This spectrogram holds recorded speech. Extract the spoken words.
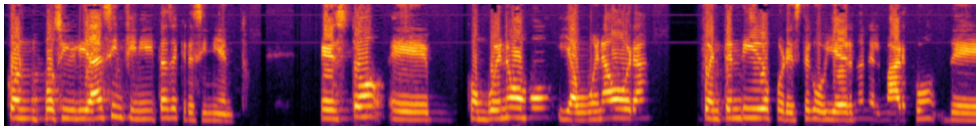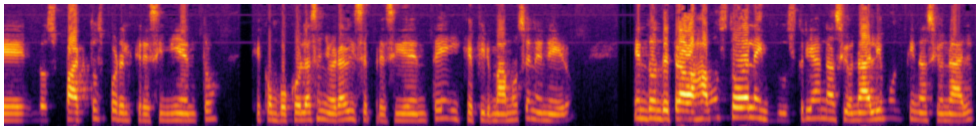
con posibilidades infinitas de crecimiento. Esto, eh, con buen ojo y a buena hora, fue entendido por este gobierno en el marco de los pactos por el crecimiento que convocó la señora vicepresidente y que firmamos en enero, en donde trabajamos toda la industria nacional y multinacional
